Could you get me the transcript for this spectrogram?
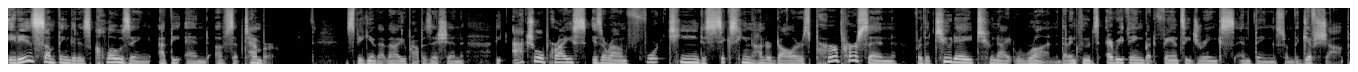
it is something that is closing at the end of September. Speaking of that value proposition, the actual price is around 14 to $1,600 per person for the two day, two night run. That includes everything but fancy drinks and things from the gift shop.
